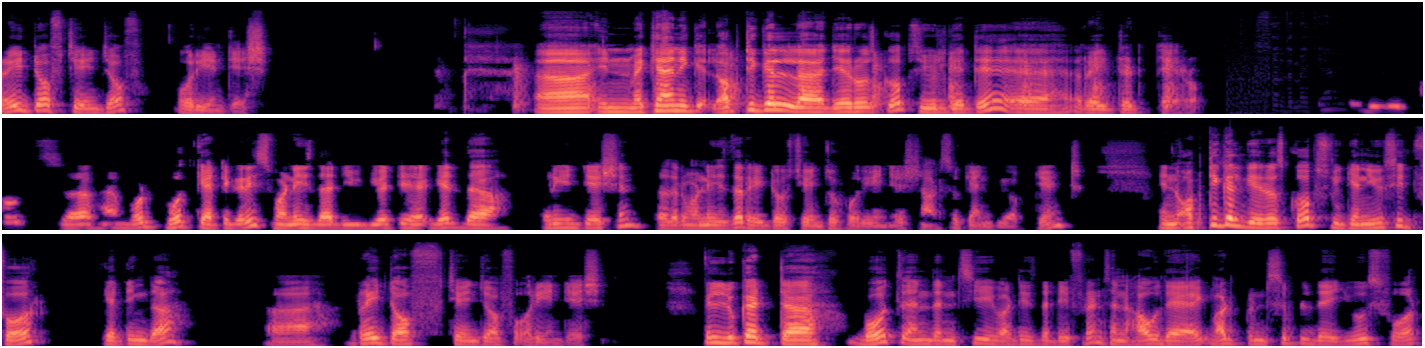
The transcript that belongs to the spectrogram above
rate of change of orientation. Uh, in mechanical optical uh, gyroscopes, you will get a rated gyro. Uh, both, both categories. One is that you get, get the orientation, the other one is the rate of change of orientation also can be obtained. In optical gyroscopes, we can use it for getting the uh, rate of change of orientation. We will look at uh, both and then see what is the difference and how they what principle they use for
